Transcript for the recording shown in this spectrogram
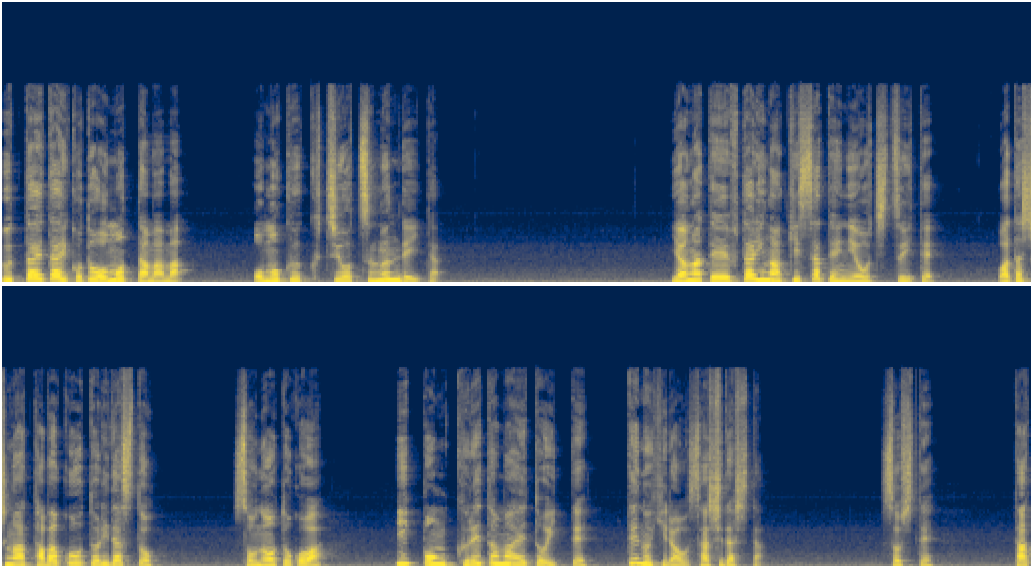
訴えたいことを思ったまま、重く口をつぐんでいた。やがて二人が喫茶店に落ち着いて、私がタバコを取り出すと、その男は、一本くれたまえと言って手のひらを差し出した。そして、たっ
